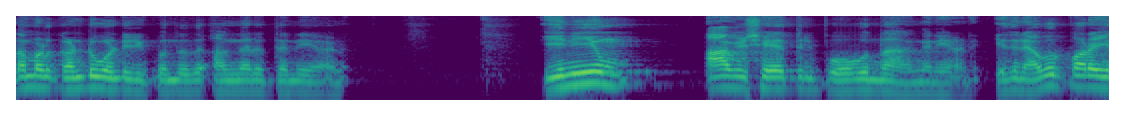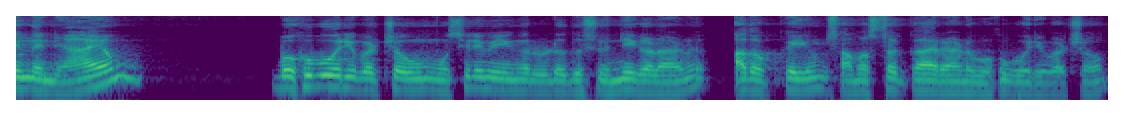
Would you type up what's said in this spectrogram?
നമ്മൾ കണ്ടുകൊണ്ടിരിക്കുന്നത് അങ്ങനെ തന്നെയാണ്. ഇനിയും ആ വിഷയത്തിൽ പോകുന്ന അങ്ങനെയാണ്. ഇതിനവർ പറയുന്ന ന്യായം ബഹുഭൂരിപക്ഷവും മുസ്ലിമീങ്ങളുള്ളത് സുന്നികളാണ് അതൊക്കെയും സമസ്തക്കാരാണ് ബഹുഭൂരിപക്ഷവും.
